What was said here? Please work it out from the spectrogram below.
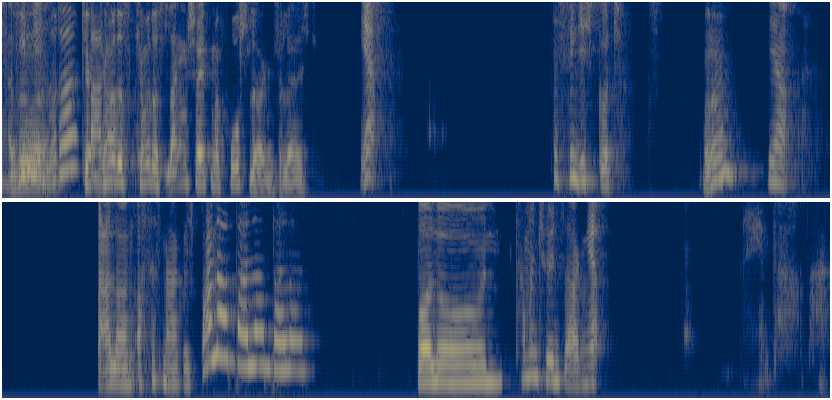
Ja, Also, ich, oder? Können, können, wir das, können wir das Langenscheid mal vorschlagen vielleicht, Ja. Das finde ich gut. oder? Ja. Ballern. Ach, das mag ich. Ballern, ballern, ballern. Ballern. Kann man schön sagen, ja. Einfach mal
